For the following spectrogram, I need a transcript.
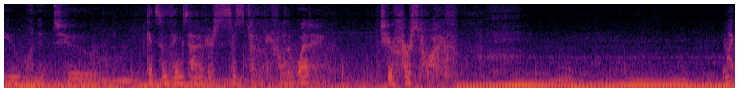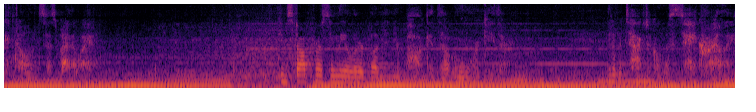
You wanted to get some things out of your system before the wedding to your first wife. My condolences, by the way. You can stop pressing the alert button in your pocket. That won't work either. Bit of a tactical mistake, really.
